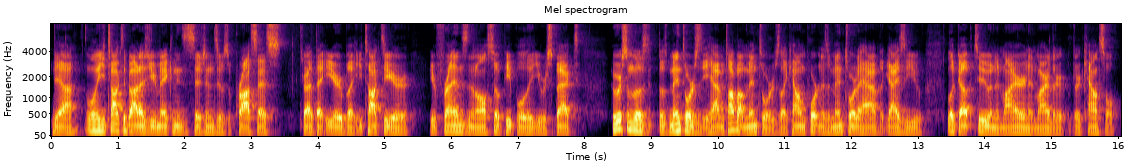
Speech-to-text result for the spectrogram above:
Yeah. Well, you talked about as you're making these decisions, it was a process throughout that year, but you talked to your, your friends and then also people that you respect. Who are some of those, those mentors that you have? And talk about mentors, like how important is a mentor to have guys that you look up to and admire and admire their their counsel?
